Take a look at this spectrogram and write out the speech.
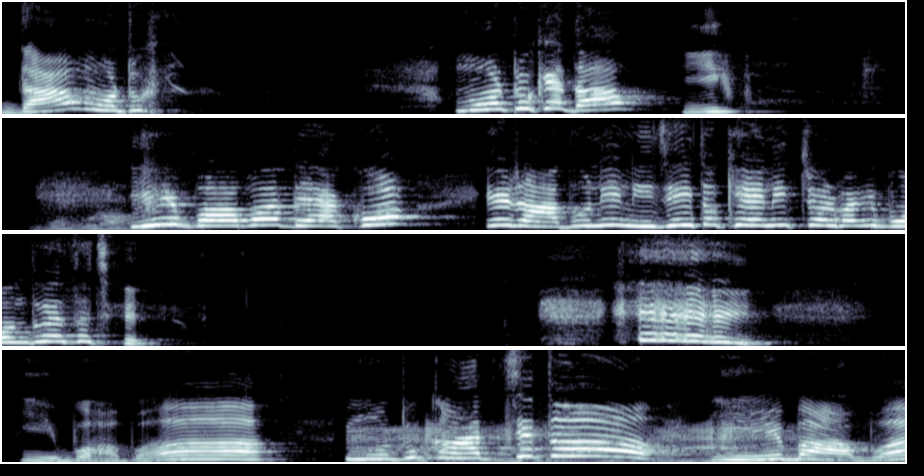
দাও মোটুকে মোটুকে দাও। ই বাবা, দেখো, এ রাঁধুনি নিজেই তো খেয়ে নিচ্ছে, ওর বাড়ি বন্ধু এসেছে। বাবা, মোটু কাঁদছে তো। এ বাবা।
